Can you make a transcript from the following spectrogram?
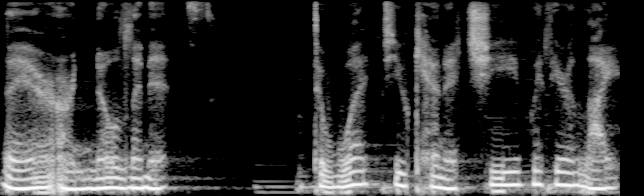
There are no limits to what you can achieve with your life,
